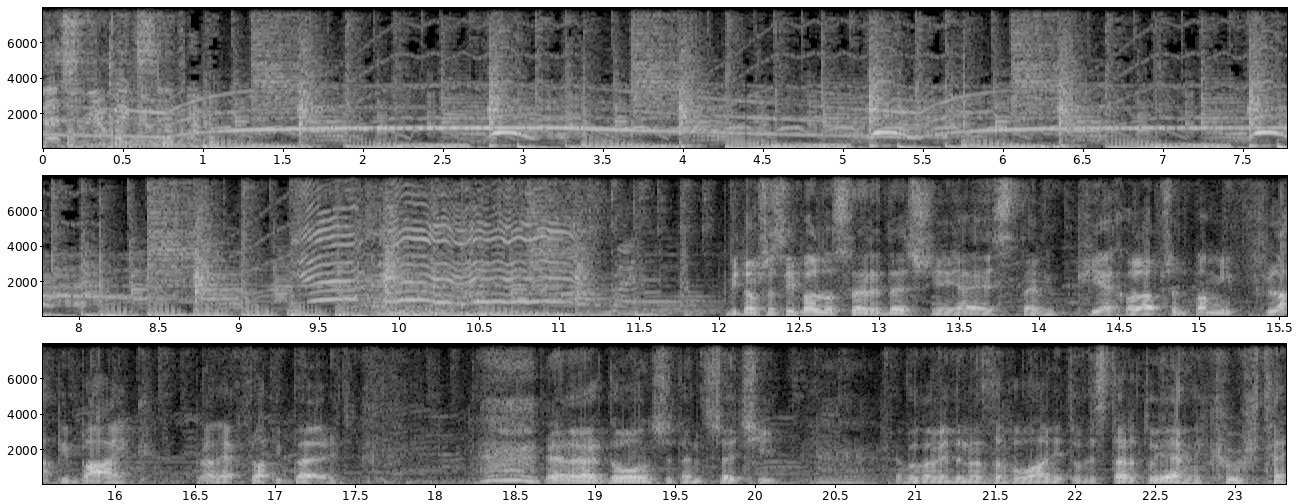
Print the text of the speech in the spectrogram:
Let's remix it. Witam wszystkich bardzo serdecznie, ja jestem Piechol, a przed wami Flappy Bike. Prawie jak Flappy Bird. Nie no, jak dołączy ten trzeci. Bo tam jedyne zawołanie, to wystartujemy, kurde.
